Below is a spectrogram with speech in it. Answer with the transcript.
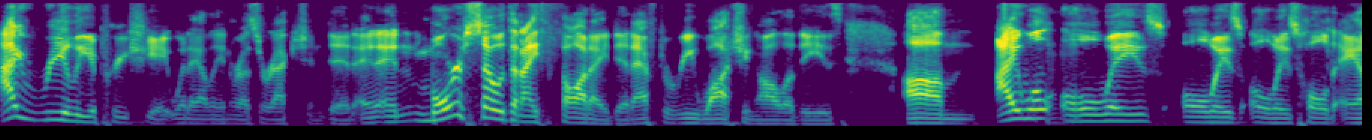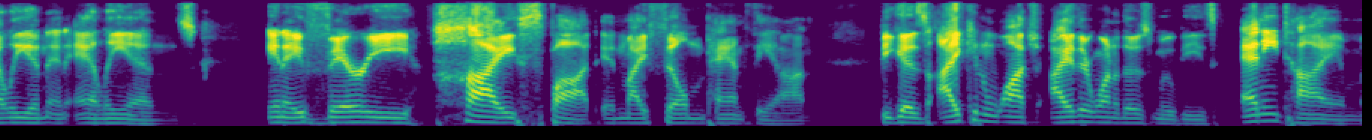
I really appreciate what Alien Resurrection did, and, and more so than I thought I did after rewatching all of these. Um, I will Mhm. always, always, always hold Alien and Aliens in a very high spot in my film pantheon because I can watch either one of those movies anytime.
